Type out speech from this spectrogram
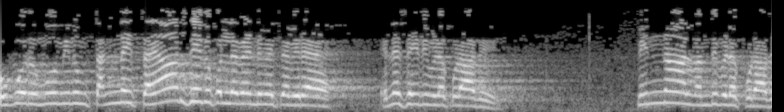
ஒவ்வொரு மூமினும் தன்னை தயார் செய்து கொள்ள வேண்டுமே தவிர என்ன செய்து விடக்கூடாது? பின்னால் வந்து விடக்கூடாது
